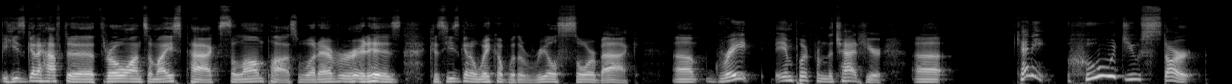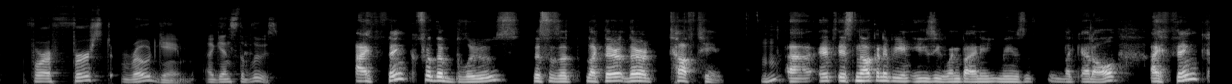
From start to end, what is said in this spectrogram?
he's gonna have to throw on some ice packs, Salonpas, whatever it is, because he's gonna wake up with a real sore back. Um, great input from the chat here, uh, Kenny. Who would you start for our first road game against the Blues? I think for the Blues, this is a like they're they're a tough team. Mm-hmm. Uh, it, it's not going to be an easy win by any means, like at all. I think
